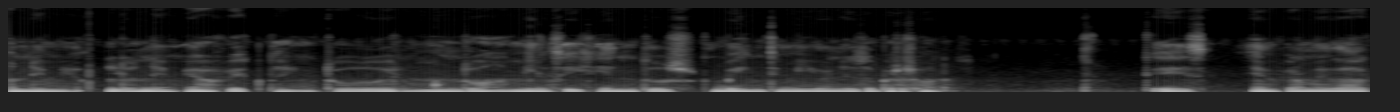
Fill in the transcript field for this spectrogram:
Anemia. La anemia afecta en todo el mundo a 1.620 millones de personas, que es enfermedad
